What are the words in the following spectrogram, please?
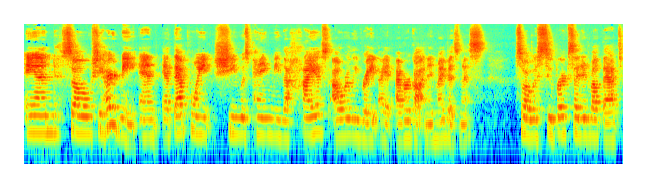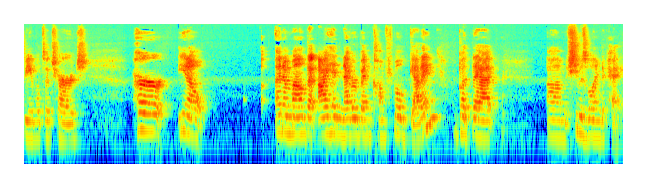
And so she hired me, and at that point, she was paying me the highest hourly rate I had ever gotten in my business. So I was super excited about that to be able to charge her, you know, an amount that I had never been comfortable getting, but that um, she was willing to pay.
